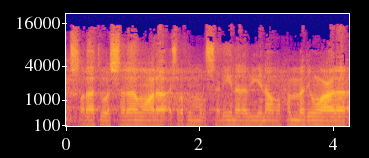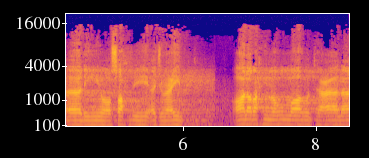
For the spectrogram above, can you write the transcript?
والصلاة والسلام على أشرف المرسلين نبينا محمد وعلى آله وصحبه أجمعين. قال رحمه الله تعالى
